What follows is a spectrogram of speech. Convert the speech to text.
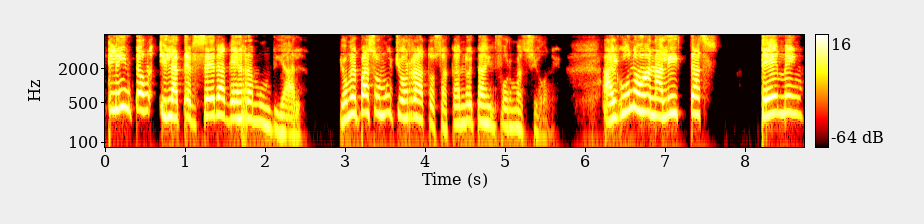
Clinton y la Tercera Guerra Mundial. Yo me paso mucho rato sacando estas informaciones. Algunos analistas temen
